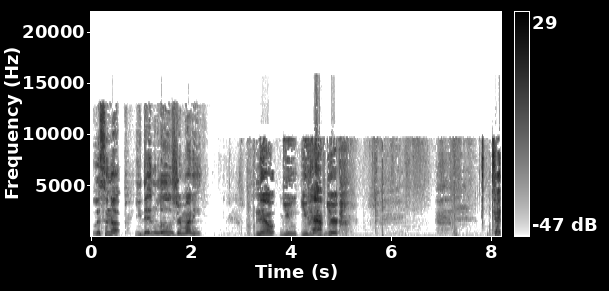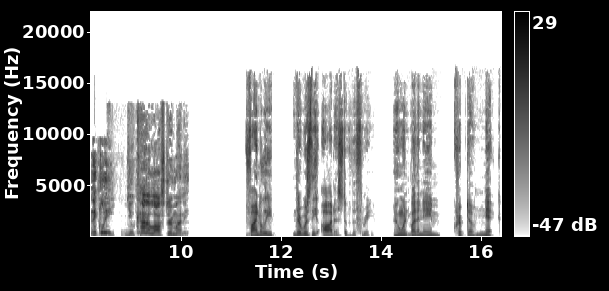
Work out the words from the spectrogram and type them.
Listen up. You didn't lose your money. Now, you you have your technically you kind of lost your money. Finally, there was the oddest of the three, who went by the name Crypto Nick.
